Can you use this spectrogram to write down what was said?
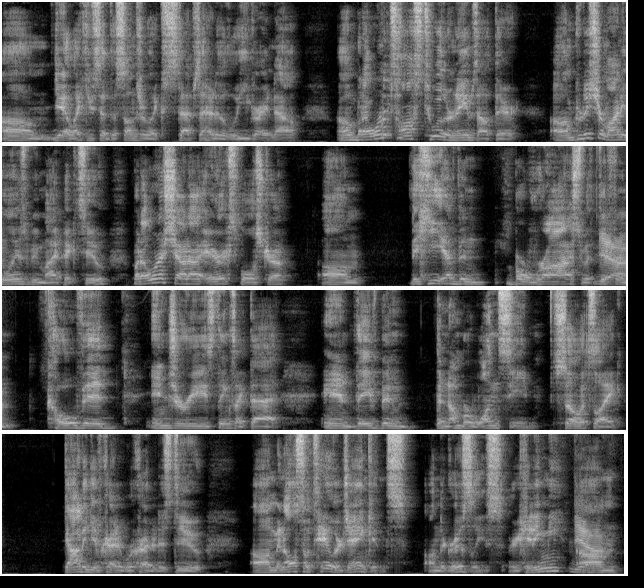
um, yeah, like you said, the Suns are like steps ahead of the league right now. Um, but I want to toss two other names out there. Uh, I'm pretty sure Monty Williams would be my pick too. But I want to shout out Erik Spoelstra. Um, the Heat have been barraged with Yeah. different COVID injuries, things like that, and they've been the number one seed. So it's like, got to give credit where credit is due. Um, and also Taylor Jenkins on the Grizzlies. Are you kidding me? Yeah. Um,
